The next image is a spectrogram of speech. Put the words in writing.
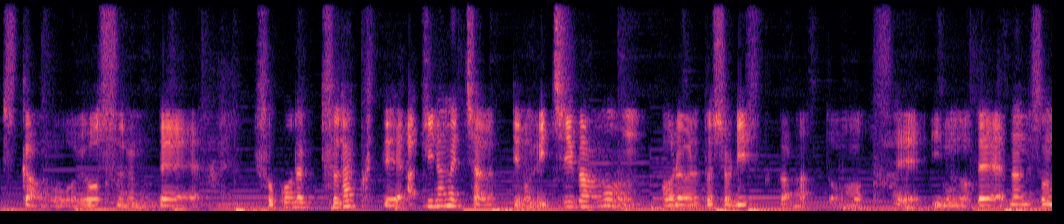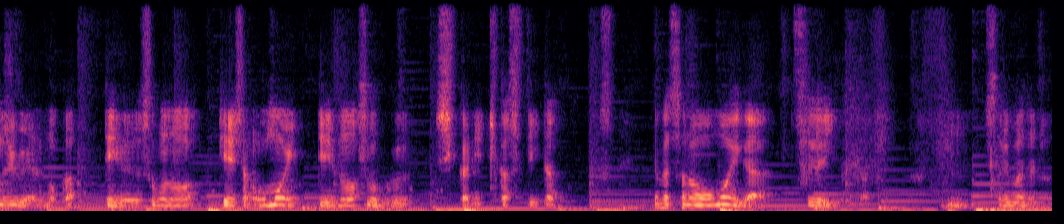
期間を要するので、そこで辛くて諦めちゃうっていうのが一番我々としてはリスクかなと思ってい。るので、なんでその授業やるのかっていう、そこの経営者の思いっていうのはすごくしっかり聞かせていただきますね。やっぱその思いが強い方、うん、それまでの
